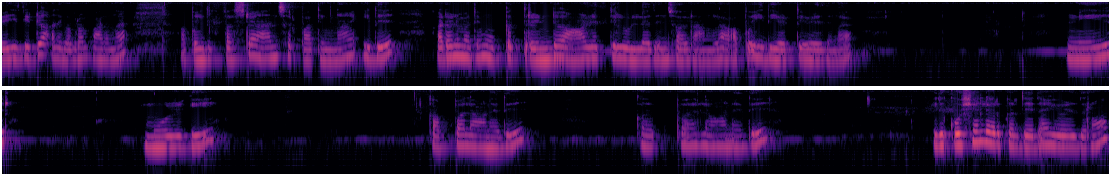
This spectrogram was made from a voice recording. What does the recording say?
எழுதிட்டு அதுக்கப்புறம் பாருங்கள் அப்போ இதுக்கு ஃபஸ்ட்டு ஆன்சர் பார்த்தீங்கன்னா இது கடல் மத்தியம் முப்பத்தி ரெண்டு ஆழத்தில் உள்ளதுன்னு சொல்கிறாங்களா அப்போ இது எடுத்து எழுதுங்க. நீர் மூழ்கி கப்பலானது கப்பலானது. இது கொஷனில் இருக்கிறதே தான் எழுதுகிறோம்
